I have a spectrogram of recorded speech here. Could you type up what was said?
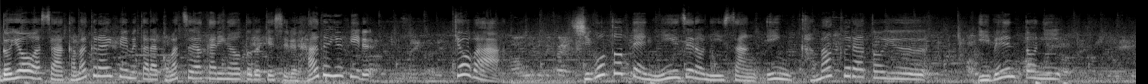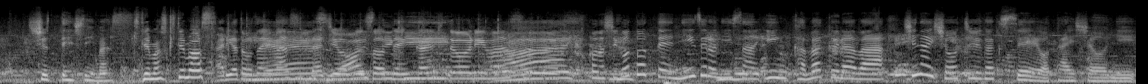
土曜朝鎌倉 FM から小松あかりがお届けする How do you feel 今日は仕事展2023 in 鎌倉というイベントに出展しています。来てます、来てます。ありがとうございます。ラジオブースをすごい素敵展開しております。はい。この仕事展2023 in 鎌倉は市内小中学生を対象に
